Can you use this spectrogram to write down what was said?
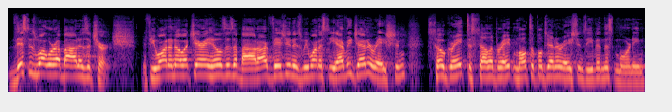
This is what we're about as a church. If you want to know what Cherry Hills is about, our vision is we want to see every generation, so great to celebrate multiple generations even this morning,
